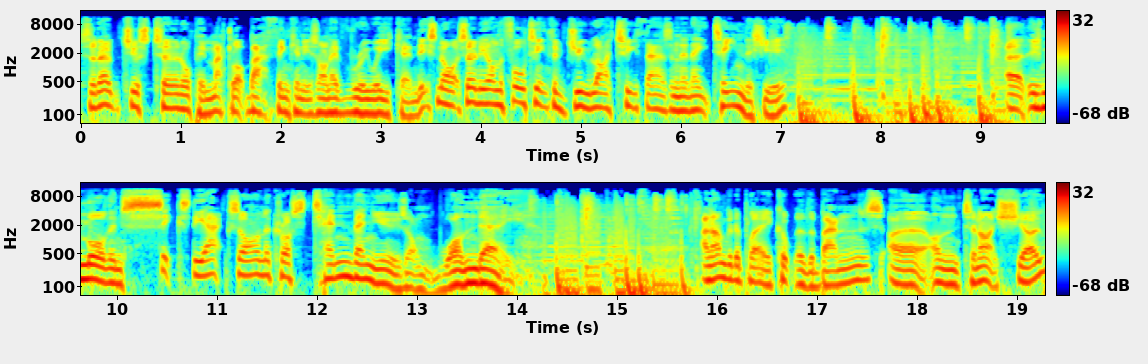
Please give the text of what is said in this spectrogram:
So don't just turn up in Matlock Bath thinking it's on every weekend. It's not. It's only on the 14th of July 2018 this year. Uh, there's more than 60 acts on across 10 venues on one day. And I'm going to play a couple of the bands uh, on tonight's show.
